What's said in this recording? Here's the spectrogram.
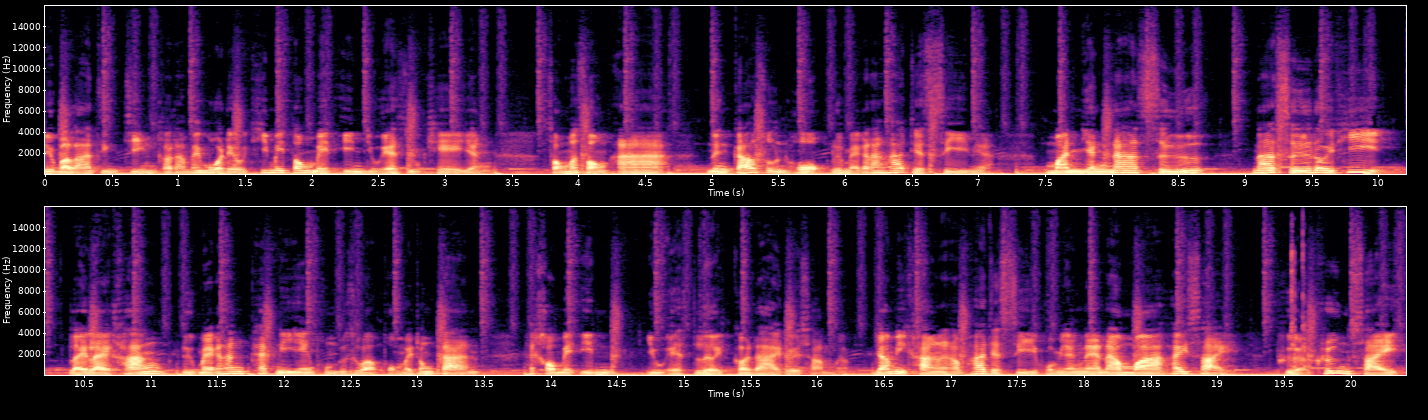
New Balance จริงๆ เขาทำให้โมเดลที่ไม่ต้อง made in US UK อย่าง 202R 1906 หรือแม้กระทั่ง 574 เนี่ย มันยังน่าซื้อ น่าซื้อโดยที่หลาย ๆ ครั้ง หรือแม้กระทั่งแพ็คนี้เองผมรู้สึกว่าผมไม่ต้องการให้เขา made in US เลยก็ได้ด้วยซ้ำครับ ย้ำอีกครั้งนะครับ 574 ผมยังแนะนำว่าให้ใส่ ผื่อครึ่งไซส์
